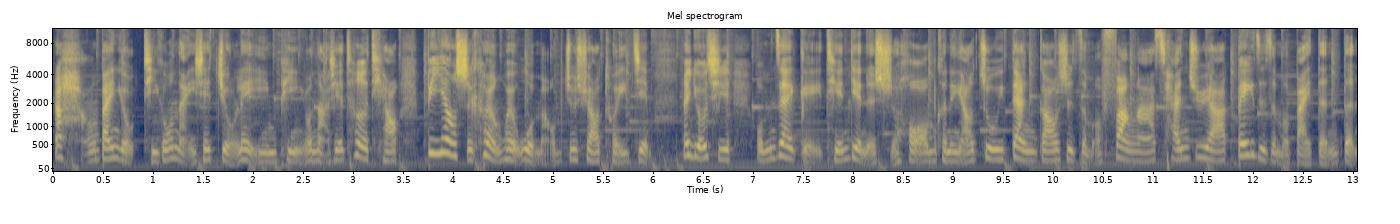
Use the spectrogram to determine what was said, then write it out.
那航班有提供哪一些酒类饮品？有哪些特调？必要时客人会问嘛，我们就需要推荐。那尤其我们在给甜点的时候，我们可能也要注意蛋糕是怎么放啊，餐具啊，杯子怎么摆等等。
